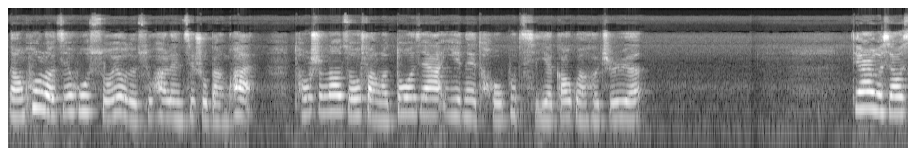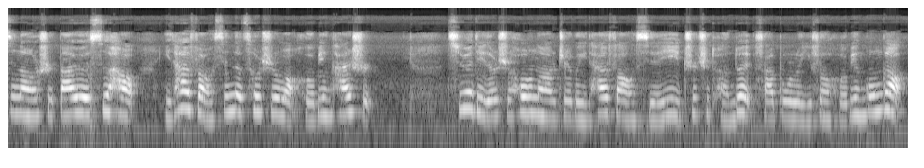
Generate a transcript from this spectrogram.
囊括了几乎所有的区块链技术板块。同时呢，走访了多家业内头部企业高管和职员。第二个消息呢是八月四号，以太坊新的测试网合并开始。七月底的时候呢，这个以太坊协议支持团队发布了一份合并公告，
